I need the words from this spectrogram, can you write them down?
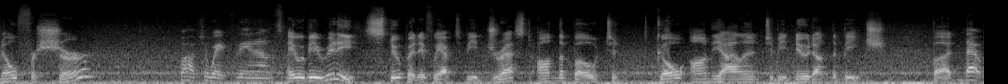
know for sure. we'll have to wait for the announcement. It would be really stupid if we have to be dressed on the boat to go on the island to be nude on the beach. But That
